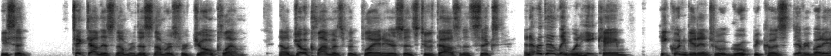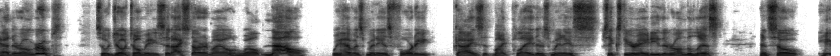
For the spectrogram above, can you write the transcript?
He said, Take down this number. This number is for Joe Clem. Now, Joe Clem has been playing here since 2006. And evidently, when he came, he couldn't get into a group because everybody had their own groups. So Joe told me, he said, I started my own. Well, now we have as many as 40 guys that might play. There's many as 60 or 80 that are on the list. And so he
